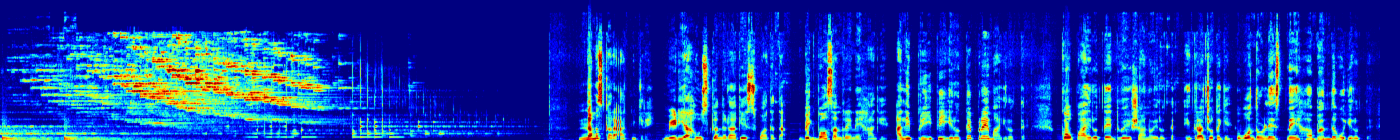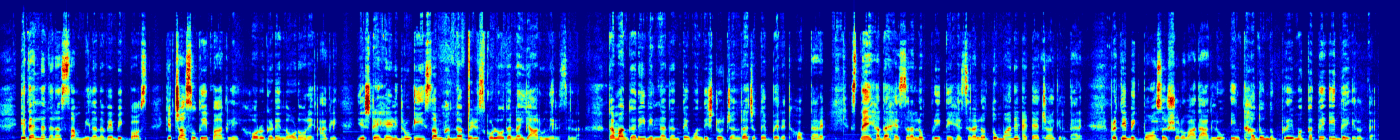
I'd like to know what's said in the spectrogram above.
ನಮಸ್ಕಾರ ಆತ್ಮಿಕರೆ media house ಕನ್ನಡಗೆ ಸ್ವಾಗತ. Big boss ಅಂದ್ರೇನೆ ಹಾಗೆ. ಅಲ್ಲಿ ಪ್ರೀತಿ ಇರುತ್ತೆ, ಪ್ರೇಮ ಇರುತ್ತೆ. ಕೋಪ ಇರುತ್ತೆ, ದ್ವೇಷನೂ ಇರುತ್ತೆ. ಇದರ ಜೊತೆಗೆ ಒಂದೊಳ್ಳೆ ಸ್ನೇಹ ಬಂಧವೂ ಇರುತ್ತೆ. ಇದೆಲ್ಲದರ ಸಮ್ಮಿಲನವೇ ಬಿಗ್ ಬಾಸ್. ಕೆಚ್ಚ ಸುದೀಪ್ ಆಗಲಿ, ಹೊರಗಡೆ ನೋಡೋರೇ ಆಗಲಿ, ಎಷ್ಟೇ ಹೇಳಿದರೂ ಈ ಸಂಬಂಧ ಬೆಳೆಸ್ಕೊಳ್ಳೋದನ್ನು ಯಾರೂ ನಿಲ್ಲಿಸಲ್ಲ ತಮ್ಮ ಗರಿವಿಲ್ಲದಂತೆ ಒಂದಿಷ್ಟು ಜನರ ಜೊತೆ ಬೆರೆತು ಹೋಗ್ತಾರೆ. ಸ್ನೇಹದ ಹೆಸರಲ್ಲೂ, ಪ್ರೀತಿ ಹೆಸರಲ್ಲೂ ತುಂಬಾ ಅಟ್ಯಾಚ್ ಆಗಿರ್ತಾರೆ. ಪ್ರತಿ ಬಿಗ್ ಬಾಸ್ ಶುರುವಾದಾಗಲೂ ಇಂತಹದೊಂದು ಪ್ರೇಮ ಕಥೆ ಇದ್ದೇ ಇರುತ್ತೆ.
